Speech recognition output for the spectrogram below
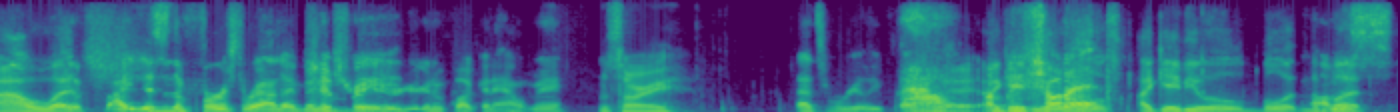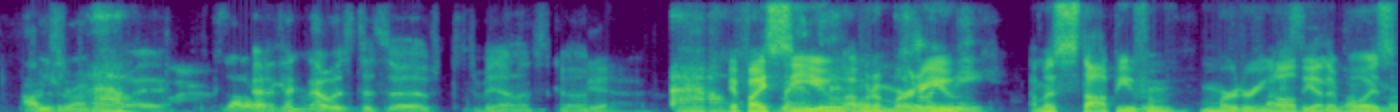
Ow, what? f- I, this is the first round I've been a traitor. You're gonna fucking out me. I'm sorry. That's really Ow. funny. Okay, I'm I being gave you a shot little, at. I gave you a little bullet in the I'm butt. just, I'm just running Ow. away I don't I think that was deserved, to be honest, Cole. Yeah. Ow. If I see Man, you, I'm gonna murder you. me. I'm gonna stop you from murdering all the other boys.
